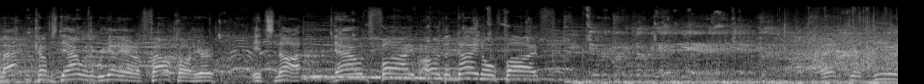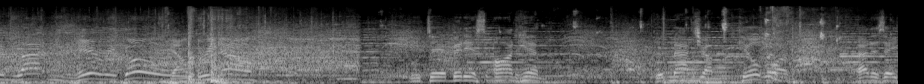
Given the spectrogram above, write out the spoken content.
Lattin comes down with it. We gotta get a foul call here. It's not. Down five are the 905. And Khadeem Lattin, here we go. Down three now. Ute Abidius on him. Good matchup. Kilgore. That is a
